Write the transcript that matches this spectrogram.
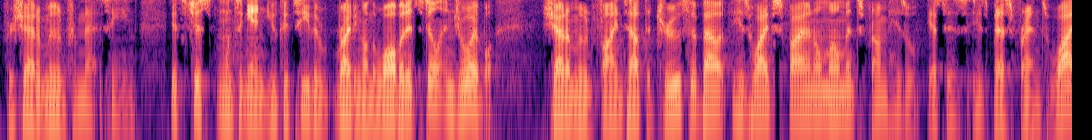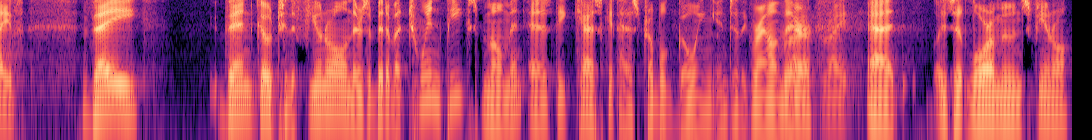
for Shadow Moon from that scene. It's just, once again, you could see the writing on the wall, but it's still enjoyable. Shadow Moon finds out the truth about his wife's final moments from his, I guess, his, his best friend's wife. They then go to the funeral, and there's a bit of a Twin Peaks moment as the casket has trouble going into the ground there. Right, right. At is it Laura Moon's funeral?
